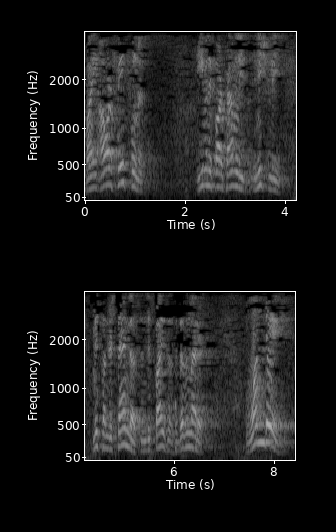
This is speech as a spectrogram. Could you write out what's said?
by our faithfulness, even if our families initially misunderstand us and despise us, it doesn't matter. One day,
